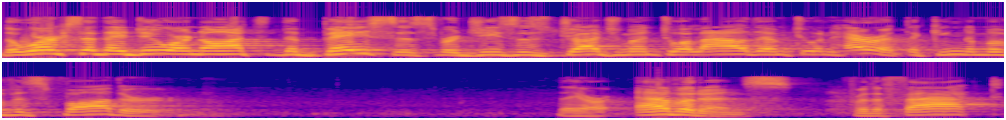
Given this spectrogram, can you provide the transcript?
The works that they do are not the basis for Jesus' judgment to allow them to inherit the kingdom of his Father. They are evidence for the fact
